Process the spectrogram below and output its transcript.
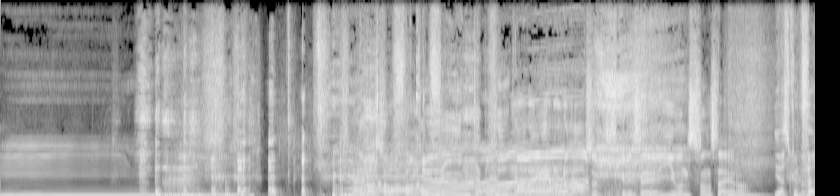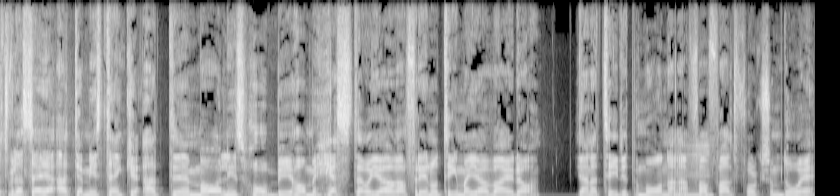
Mm. Nej, vad hummar dig igenom det här så ska vi se hur Jonsson säger då. Jag skulle först vilja säga att jag misstänker att eh, Malins hobby har med hästar att göra. För det är någonting man gör varje dag. Gärna tidigt på morgnarna. Framförallt folk som då är,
